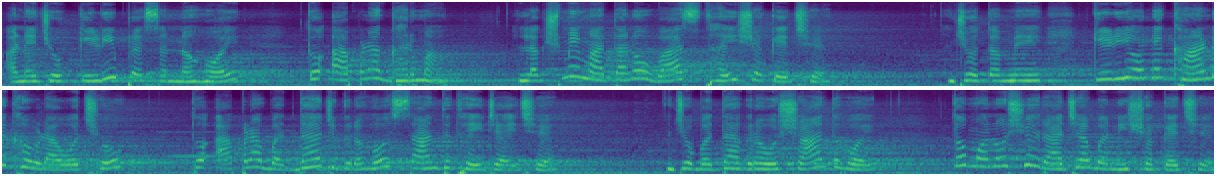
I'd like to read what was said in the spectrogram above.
અને જો કીડી પ્રસન્ન હોય, તો આપણા ઘરમાં લક્ષ્મી માતાનો વાસ થઈ શકે છે. જો તમે કીડીઓને ખાંડ ખવડાવો છો, તો આપણા બધા જ ગ્રહો શાંત થઈ જાય છે. જો બધા ગ્રહો શાંત હોય તો મનુષ્ય રાજા બની શકે છે.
